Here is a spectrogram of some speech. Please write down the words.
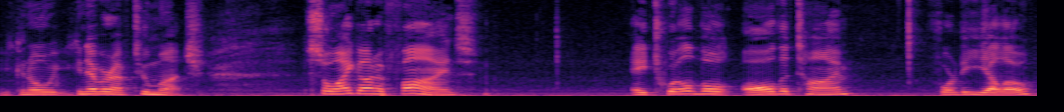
You can, always, you can never have too much. So I got to find a 12 volt all the time for the yellow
